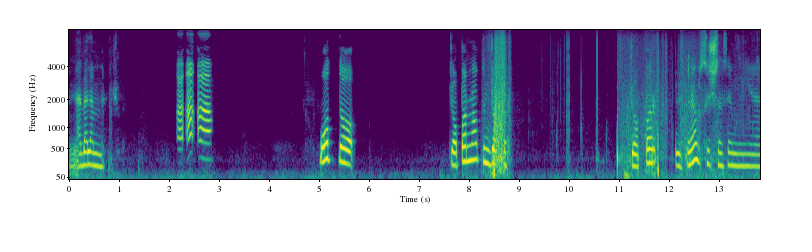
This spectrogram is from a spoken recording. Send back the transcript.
Ya ne bileyim ben şimdi. What the? Cabbar ne yaptın Cabbar? Cabbar üstüne mi sıçtın sen bunu ya?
